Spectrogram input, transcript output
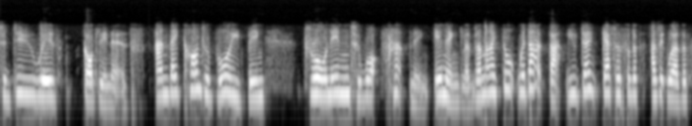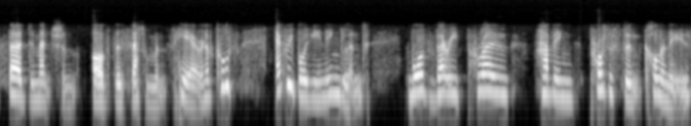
to do with godliness, and they can't avoid being drawn into what's happening in England. And I thought without that, you don't get a sort of, as it were, the third dimension of the settlements here. And of course, everybody in England was very pro having Protestant colonies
